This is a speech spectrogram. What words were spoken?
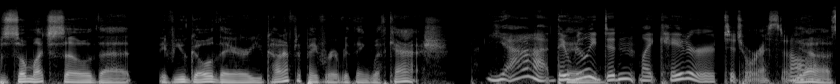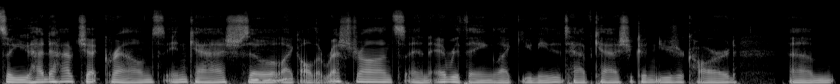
So much so that if you go there, you kind of have to pay for everything with cash. yeah. They really didn't like cater to tourists at all. Yeah, so you had to have Czech crowns in cash. So Mhm. like all the restaurants and everything, like you needed to have cash. You couldn't use your card. Um,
